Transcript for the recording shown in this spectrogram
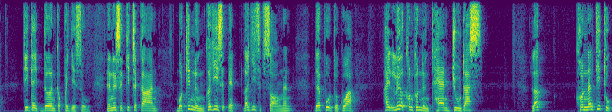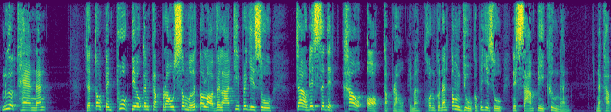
กที่ได้เดินกับพระเยซู ในหนังสือกิจการบทที่หนึ่งข้อ21 และ 22 นั้น ได้พูดบอกว่าให้เลือกคนคนหนึ่งแทนจูดาสและคนนั้นที่ถูกเลือกแทนนั้น จะต้องเป็นพวกเดียวกันกับเราเสมอตลอดเวลาที่พระเยซู เจ้าได้เสด็จเข้าออกกับเราเห็นไหมคนคนนั้นต้องอยู่กับพระเยซูในสามปีครึ่งนั้นนะครับ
